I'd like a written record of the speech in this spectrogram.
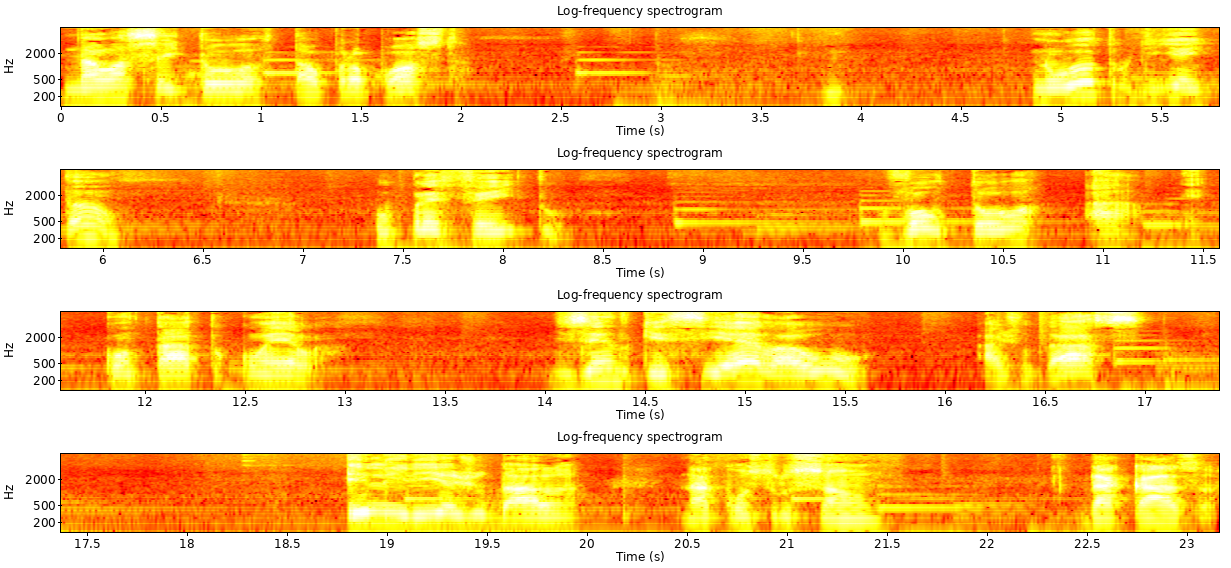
não aceitou tal proposta. No outro dia, então, o prefeito voltou a contato com ela, dizendo que se ela o ajudasse, ele iria ajudá-la na construção da casa.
